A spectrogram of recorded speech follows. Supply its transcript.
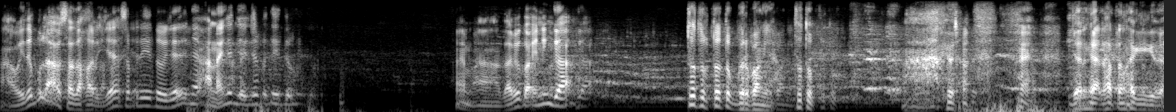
Nah, itu pula Ustazah Khadijah seperti itu. Jadi anaknya jadi seperti itu. Nah, tapi kok ini enggak? Tutup, tutup gerbangnya. Tutup. Nah, gitu. Biar enggak datang lagi gitu.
